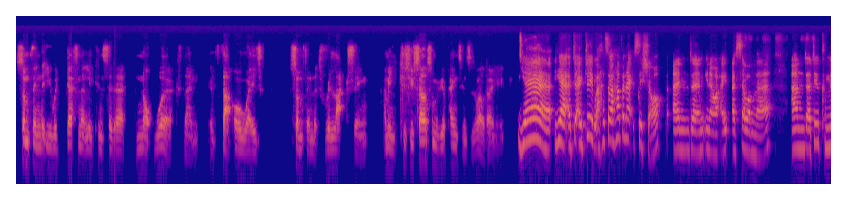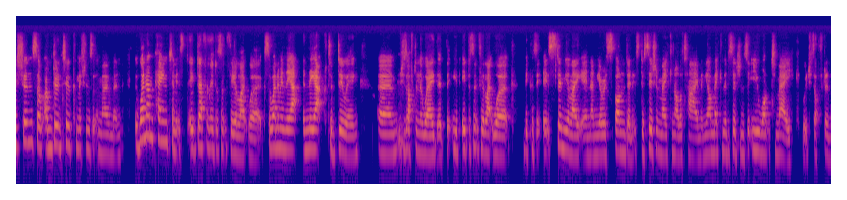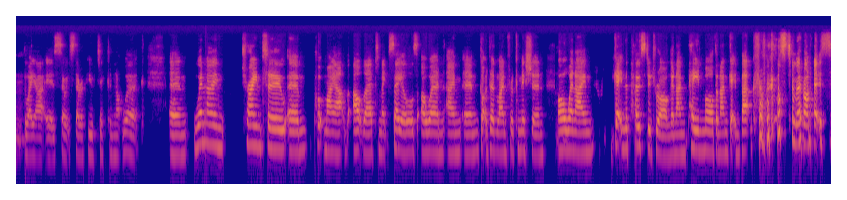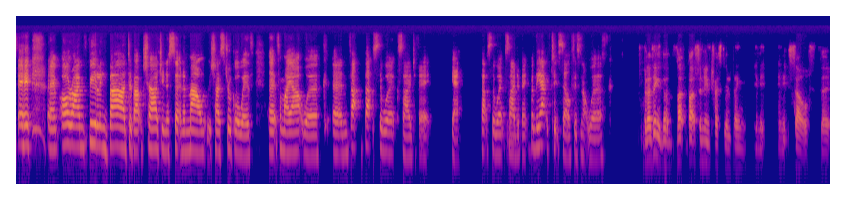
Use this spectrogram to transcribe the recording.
something that you would definitely consider not work? Then is that always something that's relaxing? I mean, because you sell some of your paintings as well, don't you? Yeah, yeah, I, I do. So I have an Etsy shop, and um, you know, I, I sell on there, and I do commissions. So I'm doing two commissions at the moment. When I'm painting, it's, it definitely doesn't feel like work. So when I'm in the in the act of doing, um, which is often the way that, that it doesn't feel like work because it, it's stimulating and you're responding it's decision making all the time and you're making the decisions that you want to make which is often mm. the way art is so it's therapeutic and not work um, when i'm trying to um, put my art out there to make sales or when i'm um, got a deadline for a commission or when i'm getting the postage wrong and I'm paying more than I'm getting back from a customer on it, say, um, or I'm feeling bad about charging a certain amount, which I struggle with uh, for my artwork. Um, that that's the work side of it. Yeah, that's the work side of it. But the act itself is not work. But I think that, that that's an interesting thing in it in itself that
